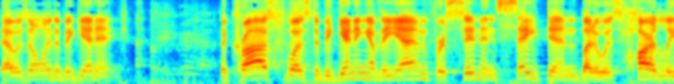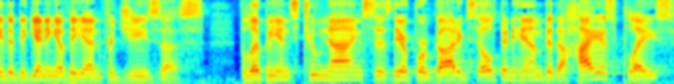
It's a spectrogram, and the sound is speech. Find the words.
That was only the beginning. The cross was the beginning of the end for sin and Satan, but it was hardly the beginning of the end for Jesus. Philippians 2 9 says, Therefore God exalted him to the highest place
